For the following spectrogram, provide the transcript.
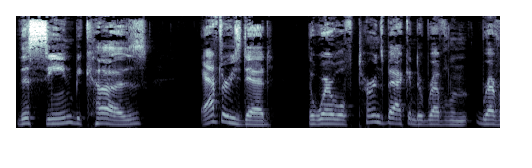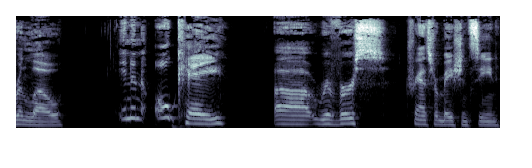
this scene because after he's dead, the werewolf turns back into Reverend, Reverend Lowe in an okay uh, reverse transformation scene.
